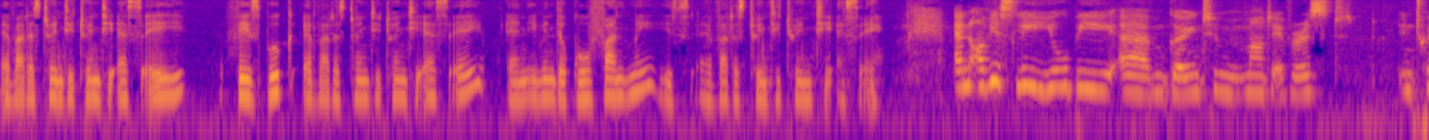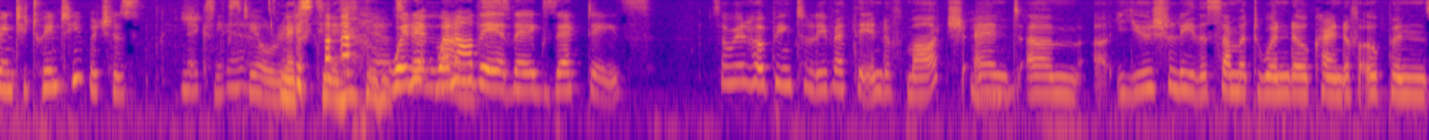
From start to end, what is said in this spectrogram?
Everest 2020 SA, Facebook, Everest 2020 SA, and even the GoFundMe is Everest 2020 SA. And obviously, you'll be um, going to Mount Everest in 2020, which is Next next year. year already. Next year. when Ten when are the the exact dates? So we're hoping to leave at the end of March, Mm-hmm. and um, uh, usually the summit window kind of opens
